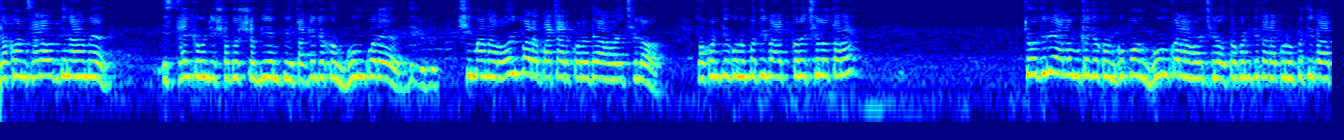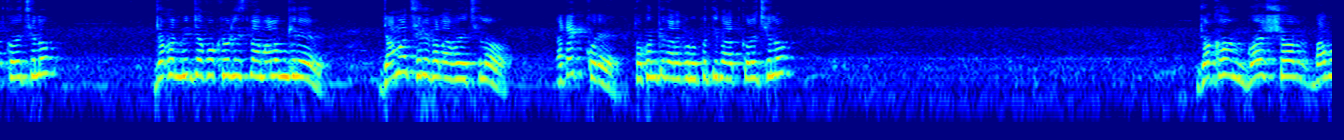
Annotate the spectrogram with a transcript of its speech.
যখন সালাউদ্দিন আহমেদ, স্থায়ী কমিটির সদস্য বিএনপি, তাকে যখন গুম করে সীমানার ওই পারে পাচার করে দেওয়া হয়েছিল, তখন কি কোনো প্রতিবাদ করেছিল তারা? চৌধুরী আলমকে যখন গোপন গুম করা হয়েছিল, তখন কি তারা কোনো প্রতিবাদ করেছিল? যখন মির্জা ফখরুল ইসলাম আলমগীরের জামা ছেড়ে ফেলা হয়েছিল অ্যাটাক করে, তখন কি তারা কোনো প্রতিবাদ করেছিল? যখন গয়েশ্বর, বাবু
